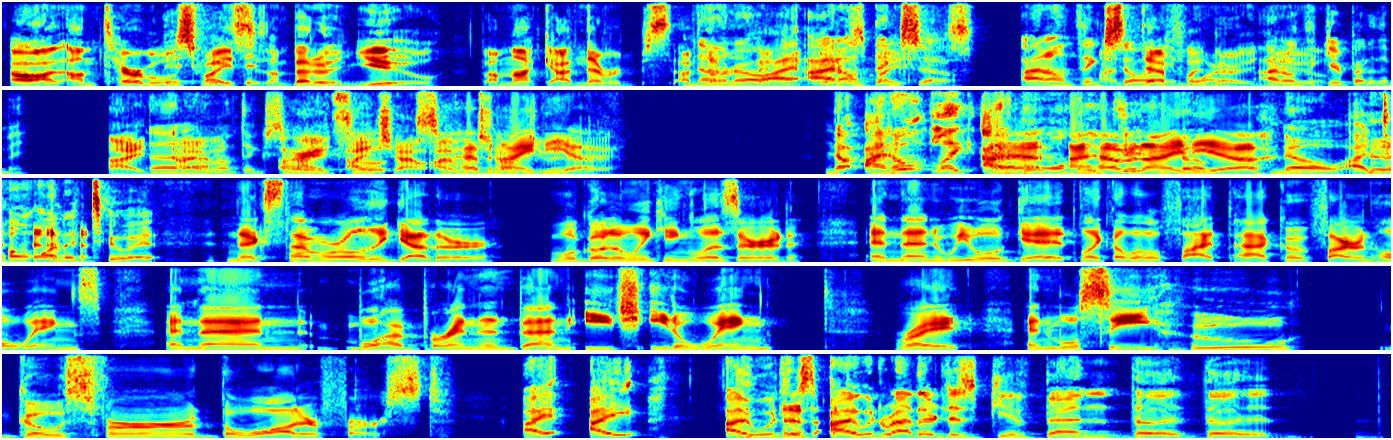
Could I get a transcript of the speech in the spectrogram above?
Oh, I- I'm terrible with This was- spices. I'm better than you, but I'm not. I've never. I've no, never. no, I, I don't at think so. I don't think I'm so definitely anymore. better than I don't you. think you're better than me. I. No, no, I would- don't think so. All right, I, so- I, chal- so I I have an challenge you any idea. No, I don't like I I- don't want I to have do, an idea. No, I don't want to do it. Next time we're all together, we'll go to Winking Lizard and then we will get like a little five pack of Fire and the Hole wings. And then we'll have Brandon and Ben each eat a wing, right? And we'll see who goes for the water first. I I I would just I would rather just give Ben the the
